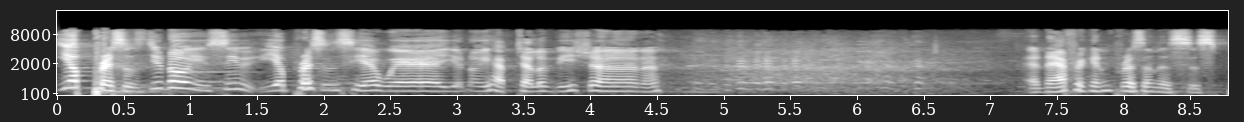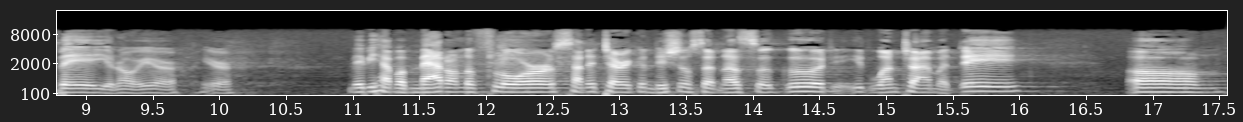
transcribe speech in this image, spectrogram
your prisons, you know, you see your prisons here where, you know, you have television. And an African prison is just pay, you know, you're, you're, maybe have a mat on the floor, sanitary conditions are not so good, eat one time a day. Um,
